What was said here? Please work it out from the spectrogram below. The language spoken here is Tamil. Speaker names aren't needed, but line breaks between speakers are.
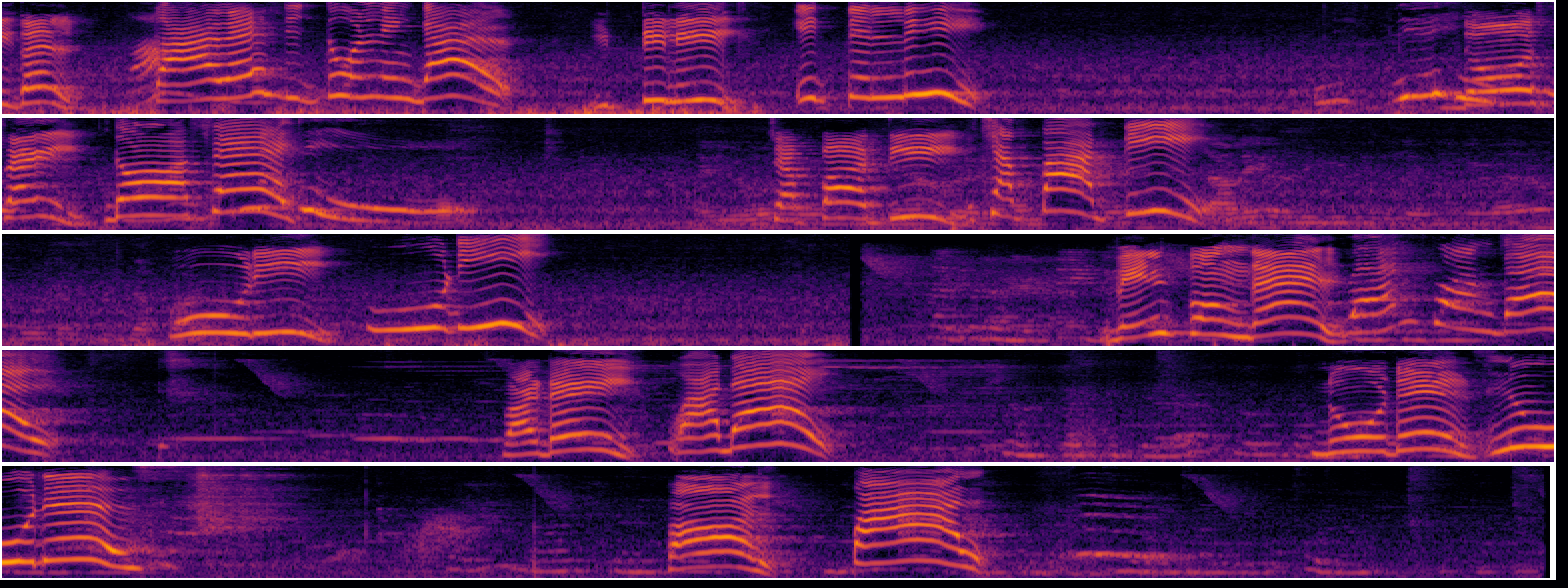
சிற்றுண்டிகள்
காலை சிற்றுண்டிகள்
இட்லி.
இட்லி.
தோசை.
தோசை.
சப்பாத்தி.
சப்பாத்தி.
பூரி.
பூரி.
வெண்பொங்கல்.
வெண்பொங்கல்.
வடை.
வடை.
நூடுல்ஸ்
நூடுல்ஸ்
பால்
